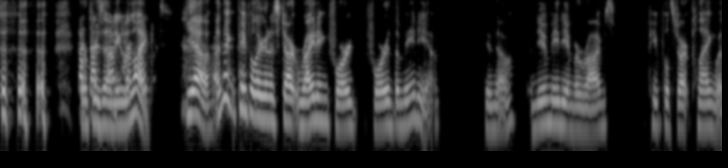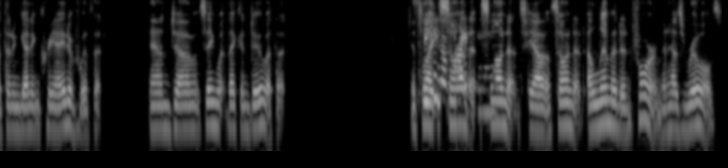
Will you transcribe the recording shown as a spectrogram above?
for presenting online. yeah i think people are going to start writing for for the medium you know? A new medium arrives people start playing with it and getting creative with it and uh, seeing what they can do with it. It's Speaking like sonnet, writing... sonnets, yeah, sonnet, a limited form. It has rules,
